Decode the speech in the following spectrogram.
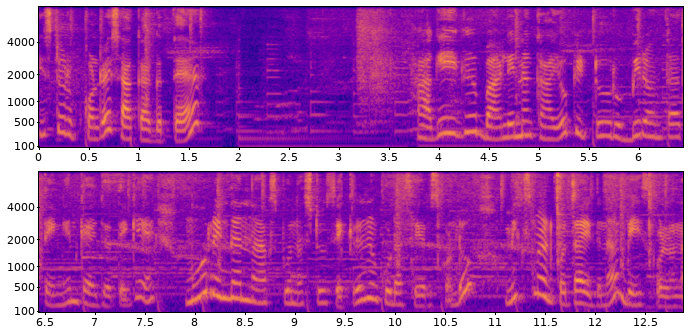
ಇಷ್ಟು ರುಬ್ಕೊಂಡ್ರೆ ಸಾಕಾಗುತ್ತೆ. ಹಾಗೆ ಈಗ ಬಾಣಲಿನ ಕಾಯೋಕ್ಕಿಟ್ಟು ರುಬ್ಬಿರೋಂಥ ತೆಂಗಿನಕಾಯಿ ಜೊತೆಗೆ ಮೂರರಿಂದ ನಾಲ್ಕು ಸ್ಪೂನಷ್ಟು ಸಕ್ಕರೆನೂ ಕೂಡ ಸೇರಿಸ್ಕೊಂಡು ಮಿಕ್ಸ್ ಮಾಡ್ಕೊತಾ ಇದನ್ನು ಬೇಯಿಸ್ಕೊಳ್ಳೋಣ.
